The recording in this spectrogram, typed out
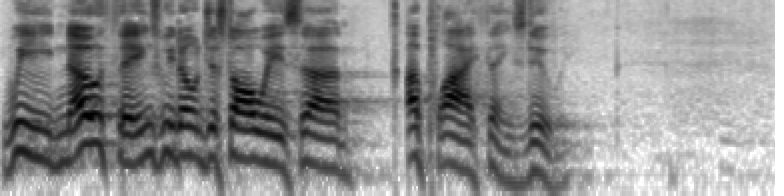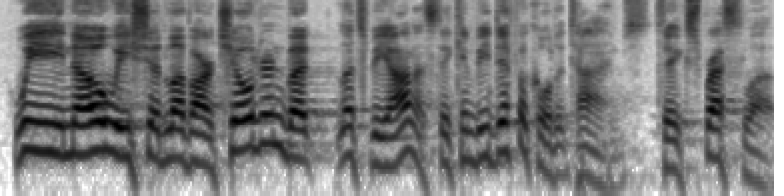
we know things, we don't just always uh, apply things, do we? We know we should love our children, but let's be honest, it can be difficult at times to express love.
